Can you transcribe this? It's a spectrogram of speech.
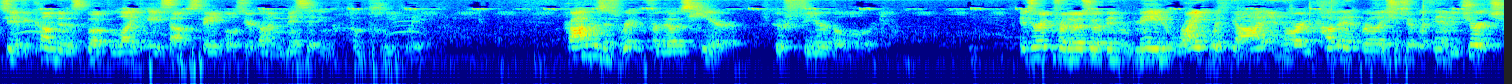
See, if you come to this book like Aesop's Fables, you're going to miss it completely. Proverbs is written for those here who fear the Lord. It's written for those who have been made right with God and who are in covenant relationship with Him. In church,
